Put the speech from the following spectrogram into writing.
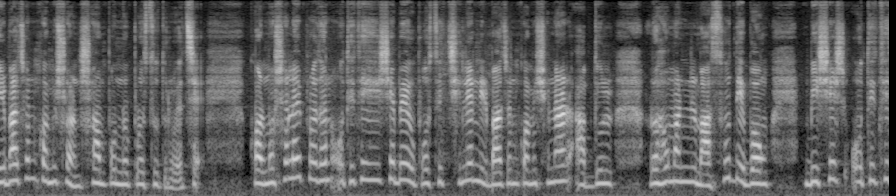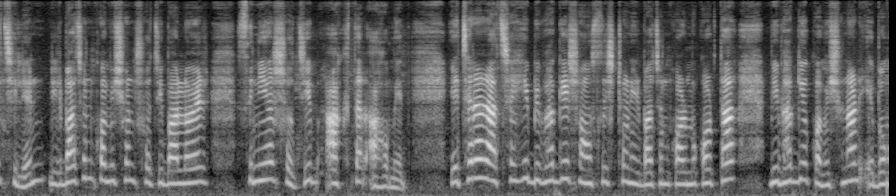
নির্বাচন কমিশন সম্পূর্ণ প্রস্তুত রয়েছে। কর্মশালায় প্রধান অতিথি হিসেবে উপস্থিত ছিলেন নির্বাচন কমিশনার আব্দুল রহমানুল মাসুদ এবং বিশেষ অতিথি ছিলেন নির্বাচন কমিশন সচিবালয়ের সিনিয়র সচিব আখতার আহমেদ। এছাড়া রাজশাহী বিভাগে সংশ্লিষ্ট নির্বাচন কর্মকর্তা, বিভাগীয় কমিশনার এবং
